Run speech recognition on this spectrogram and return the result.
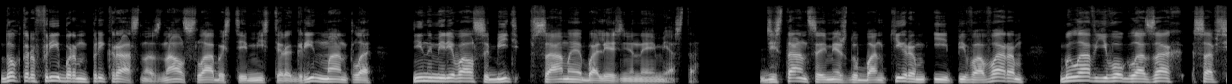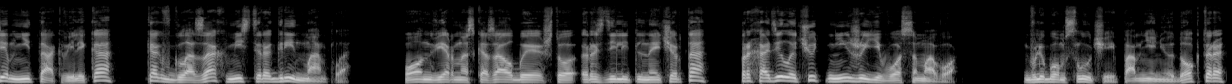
Доктор Фриборн прекрасно знал слабости мистера Гринмантла и намеревался бить в самое болезненное место. Дистанция между банкиром и пивоваром была в его глазах совсем не так велика, как в глазах мистера Гринмантла. Он верно сказал бы, что разделительная черта проходила чуть ниже его самого. В любом случае, по мнению доктора,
